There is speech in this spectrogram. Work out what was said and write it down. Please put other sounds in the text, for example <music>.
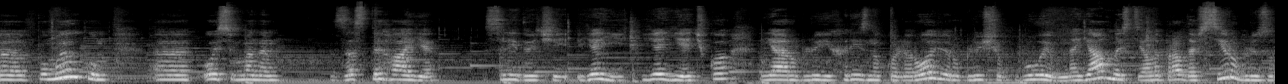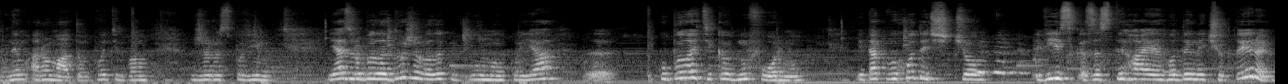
е, помилку. Е, ось у мене застигає слідуючий яї, яєчко. Я роблю їх різнокольорові, роблю, щоб були в наявності, але правда всі роблю з одним ароматом. Потім вам вже розповім. Я зробила дуже велику помилку. Я е, купила тільки одну форму. І так виходить, що віск застигає години 4,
